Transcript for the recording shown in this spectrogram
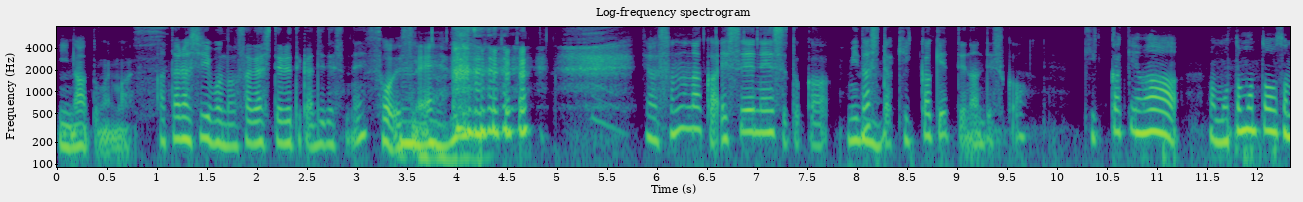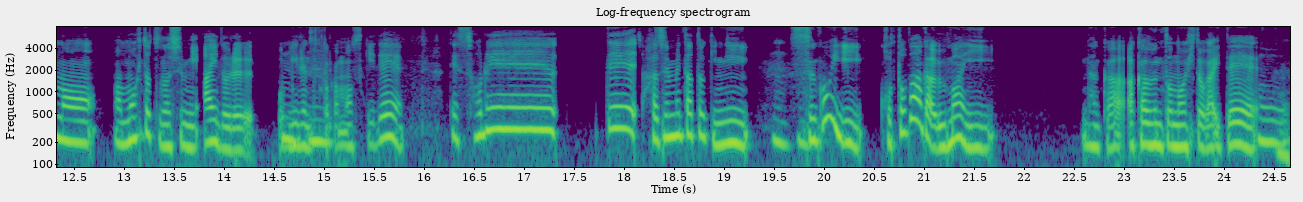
いいなと思います、新しいものを探してるって感じですね。そうですね、じゃあその中 SNS とか見出したきっかけって何ですか？きっかけはもともとその、まあ、もう一つの趣味アイドルを見るのとかも好きで、でそれで始めた時にすごい言葉がうまいなんかアカウントの人がいて、おー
